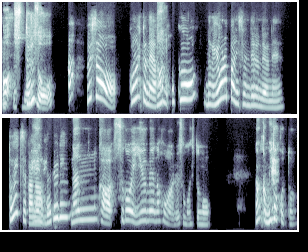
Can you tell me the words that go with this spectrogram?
あ、知ってるぞ。嘘。この人ね、北欧？なんかヨーロッパに住んでるんだよね。ドイツかな？えベルリン？なんかすごい有名な本ある？その人の。なんか見たこと。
